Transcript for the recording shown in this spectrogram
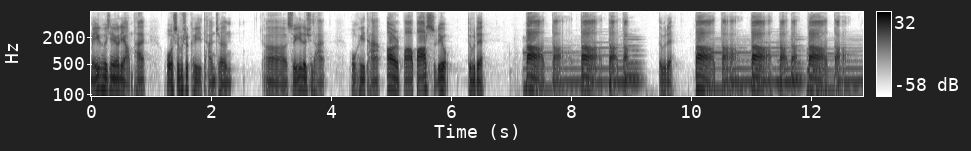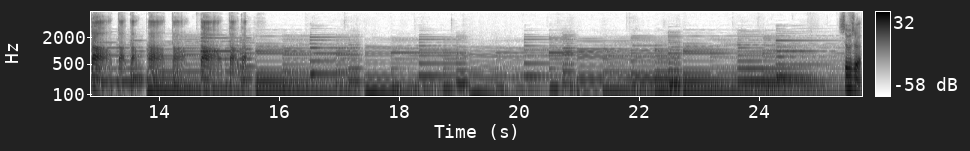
每一个和弦有两拍，我是不是可以弹成，呃，随意的去弹？我可以弹二八八十六，对不对？大大大大大，对不对？大大大大大大大大大大大大大大，是不是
